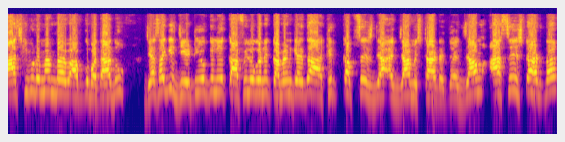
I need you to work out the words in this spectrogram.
आज की वीडियो में मैं आपको बता दूँ, जैसा कि जेटीओ के लिए काफ़ी लोगों ने कमेंट किया था, आखिर कब से एग्ज़ाम स्टार्ट है? तो एग्ज़ाम आज से स्टार्ट था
